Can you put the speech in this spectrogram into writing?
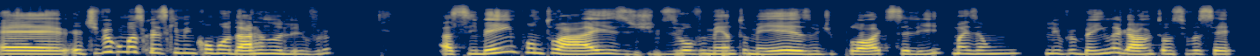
É, eu tive algumas coisas que me incomodaram no livro, assim, bem pontuais, de desenvolvimento mesmo, de plots ali, mas é um livro bem legal. Então, se você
